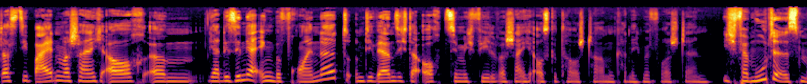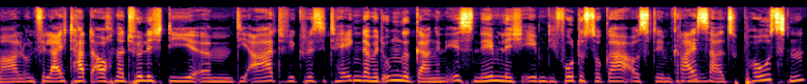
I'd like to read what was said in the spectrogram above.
dass die beiden wahrscheinlich auch, ähm, ja, die sind ja eng befreundet und die werden sich da auch ziemlich viel wahrscheinlich ausgetauscht haben, kann ich mir vorstellen. Ich vermute es mal und vielleicht hat auch natürlich die, ähm, die Art, wie Chrissy Teigen damit umgegangen ist, nämlich eben die Fotos sogar aus dem Kreissaal mhm. zu posten,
